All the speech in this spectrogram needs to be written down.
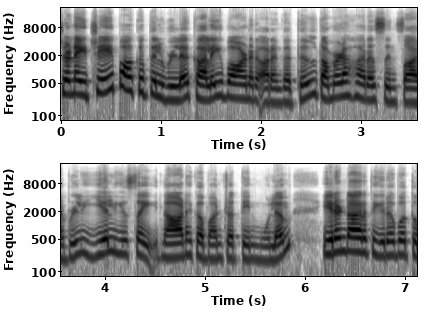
சென்னை சேப்பாக்கத்தில் உள்ள கலைவாணர் அரங்கத்தில் தமிழக அரசின் சார்பில் இயல் இசை நாடக மன்றத்தின் மூலம் இரண்டாயிரத்தி இருபத்தி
